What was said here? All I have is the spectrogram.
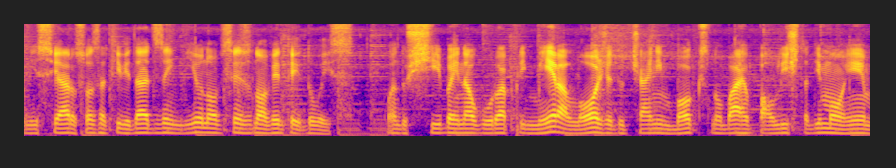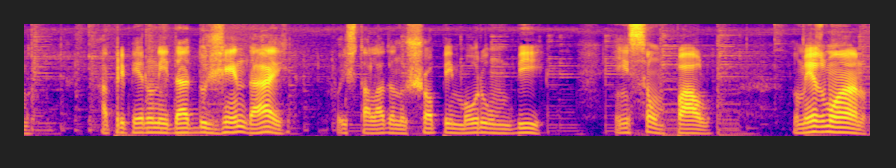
iniciaram suas atividades em 1992, quando Shiba inaugurou a primeira loja do China Box no bairro paulista de Moema. A primeira unidade do Gendai foi instalada no Shopping Morumbi, em São Paulo. No mesmo ano,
